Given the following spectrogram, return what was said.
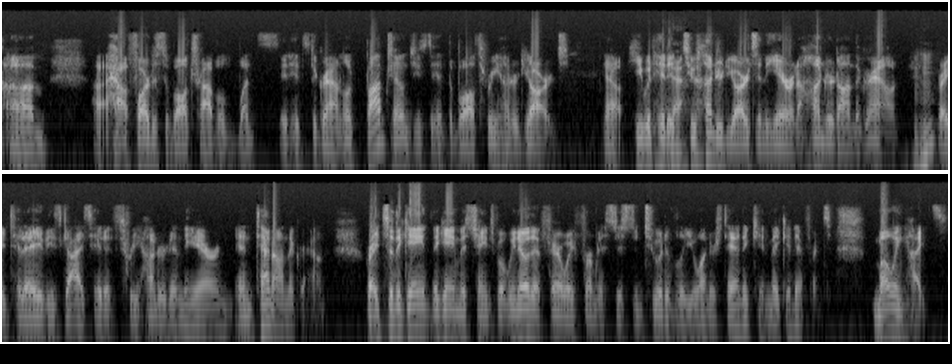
Um, uh, how far does the ball travel once it hits the ground? Look, Bob Jones used to hit the ball 300 yards. Now he would hit it yeah. 200 yards in the air and 100 on the ground. Mm-hmm. Right today, these guys hit it 300 in the air and, and 10 on the ground. Right, so the game the game has changed, but we know that fairway firmness, just intuitively, you understand it can make a difference. Mowing heights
